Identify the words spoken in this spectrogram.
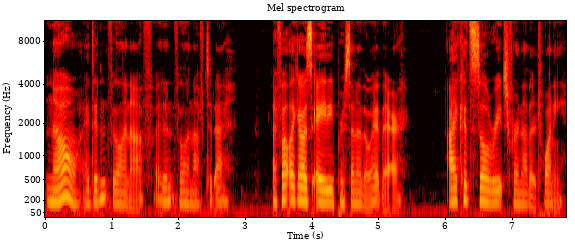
no, I didn't feel enough. I didn't feel enough today. I felt like I was 80% of the way there. I could still reach for another 20.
